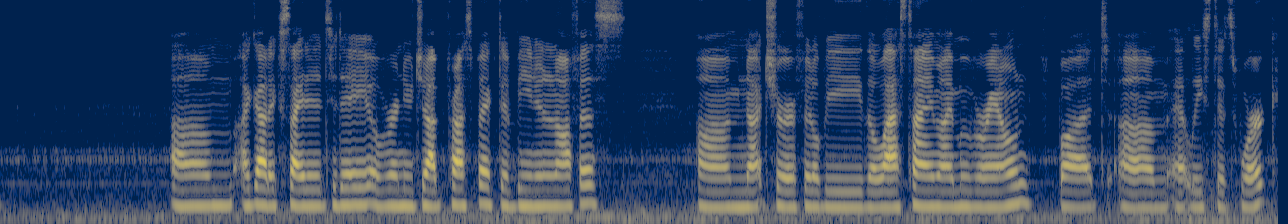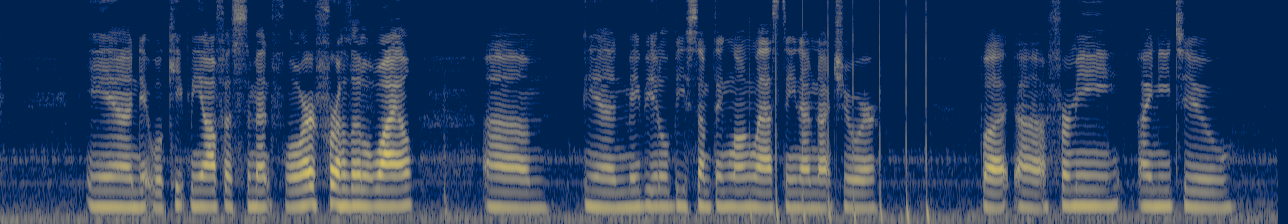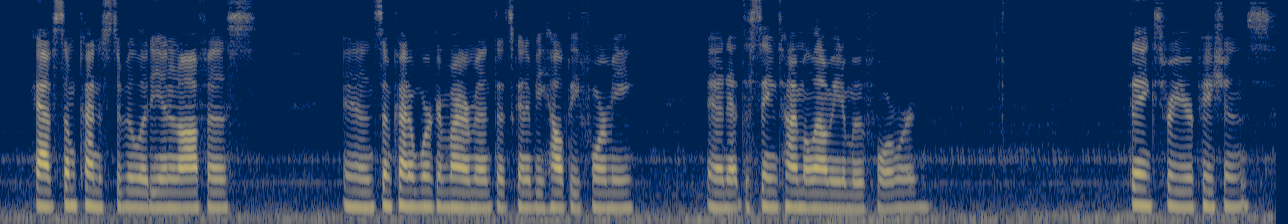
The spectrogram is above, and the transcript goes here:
Um, I got excited today over a new job prospect of being in an office. I'm not sure if it'll be the last time I move around, but um, at least it's work. And it will keep me off a cement floor for a little while. Um, and maybe it'll be something long lasting, I'm not sure. But uh, for me, I need to have some kind of stability in an office and some kind of work environment that's going to be healthy for me and at the same time allow me to move forward. Thanks for your patience.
